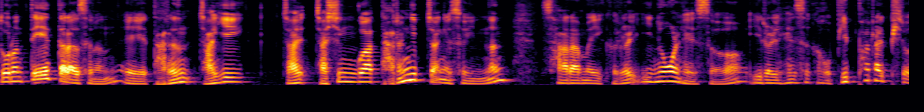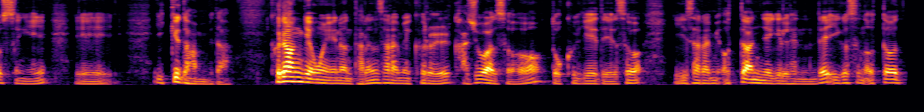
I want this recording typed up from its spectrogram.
또는 때에 따라서는 예, 다른 자기 자, 자신과 다른 입장에 서 있는 사람의 글을 인용을 해서 이를 해석하고 비판할 필요성이 예, 있기도 합니다. 그러한 경우에는 다른 사람의 글을 가져와서 또 거기에 대해서 이 사람이 어떠한 얘기를 했는데 이것은 어떤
